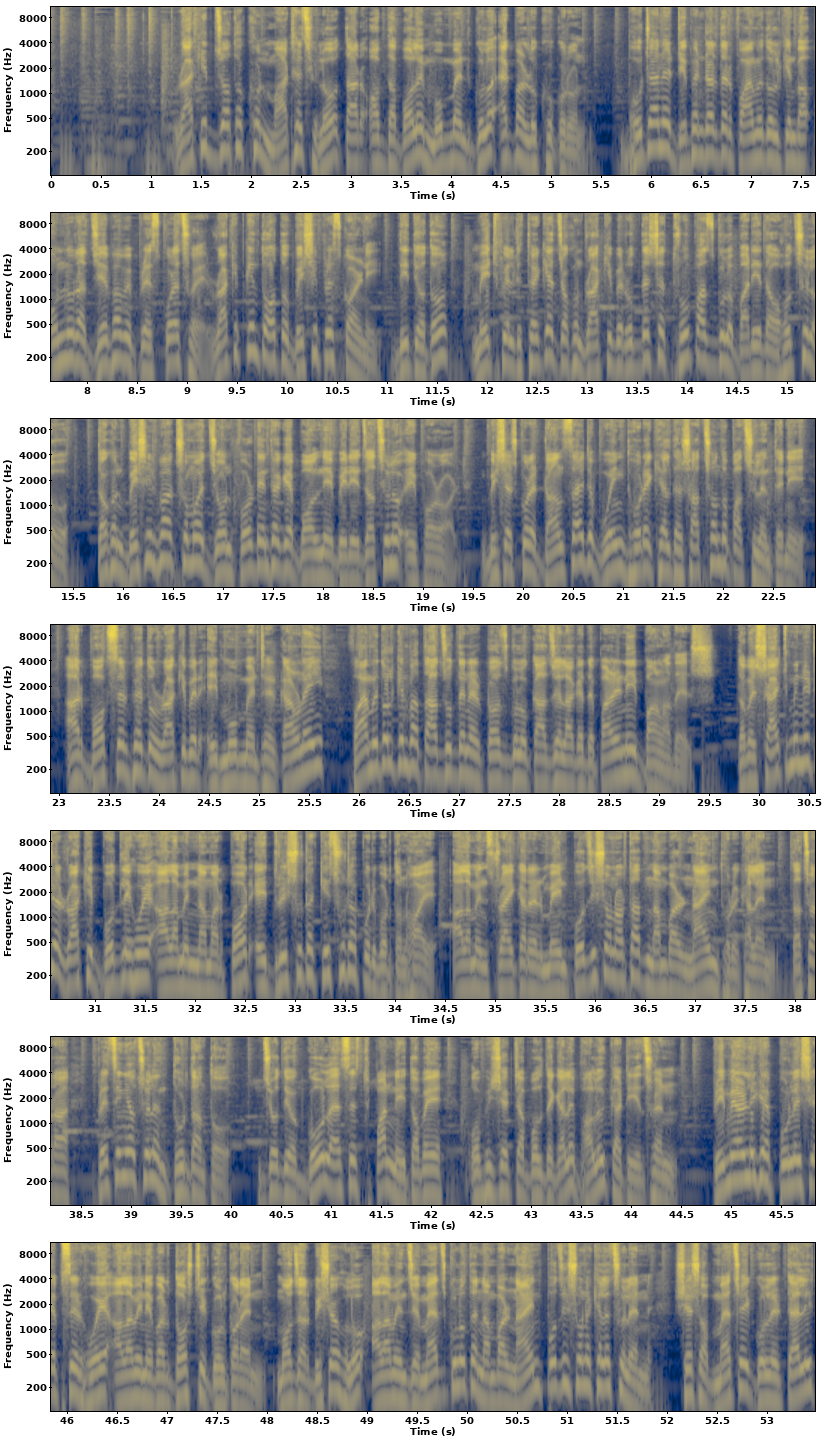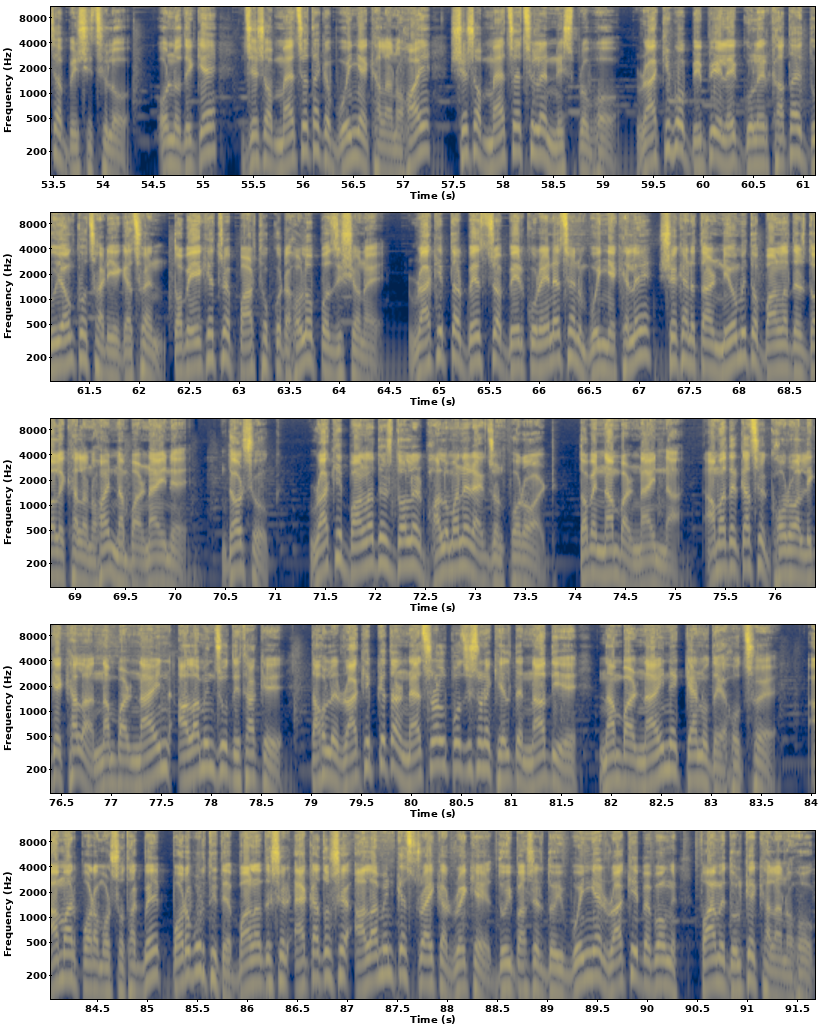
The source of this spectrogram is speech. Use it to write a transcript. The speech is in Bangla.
রাকিব যতক্ষণ মাঠে ছিল, তার অব দ্য বলে মুভমেন্টগুলো একবার লক্ষ্য করুন। ভুটানের ডিফেন্ডারদের ফাহমিদুল কিংবা অন্যরা যেভাবে প্রেস করেছে, রাকিব কিন্তু অত বেশি প্রেস করেনি। দ্বিতীয়ত মিডফিল্ড থেকে যখন রাকিবের উদ্দেশ্যে থ্রো পাসগুলো বাড়িয়ে দেওয়া হচ্ছিল, তখন বেশিরভাগ সময় জোন ফোরটিন থেকে বল নিয়ে বেরিয়ে যাচ্ছিল এই ফরওয়ার্ড বিশেষ করে ডান সাইডে উইং ধরে খেলতে স্বাচ্ছন্দ্য পাচ্ছিলেন তিনি। আর বক্সের ভেতর রাকিবের এই মুভমেন্টের কারণেই ফাহমিদুল কিংবা তাজউদ্দিনের ক্রসগুলো কাজে লাগাতে পারেনি বাংলাদেশ। তবে ষাট মিনিটের রাকিব বদলে হয়ে আলামেন নামার পর এই দৃশ্যটা কিছুটা পরিবর্তন হয়। আলামেন স্ট্রাইকারের মেইন পজিশন অর্থাৎ নাম্বার নাইন ধরে খেলেন। তাছাড়া প্রেসিংয়েও ছিলেন দুর্দান্ত। যদিও গোল অ্যাসিস্ট পাননি, তবে অভিষেকটা বলতে গেলে ভালোই কাটিয়েছেন। প্রিমিয়ার লিগে পুলিশ এফসির হয়ে আলামিন এবার দশটি গোল করেন। মজার বিষয় হলো, আলামিন যে ম্যাচগুলোতে নাম্বার নাইন পজিশনে খেলেছিলেন, সেসব ম্যাচেই গোলের ট্যালিটা বেশি ছিল। অন্যদিকে, যেসব ম্যাচে তাকে উইংয়ে খেলানো হয়, সেসব ম্যাচে ছিলেন নিষ্প্রভ। রাকিবও বিপিএলে গোলের খাতায় দুই অঙ্ক ছাড়িয়ে গেছেন, তবে এক্ষেত্রে পার্থক্যটা হলো পজিশনে। রাকিব তার বেস্টটা বের করে এনেছেন উইংয়ে খেলে, সেখানে তার নিয়মিত বাংলাদেশ দলে খেলানো হয় নাম্বার নাইনে। দর্শক, রাকিব বাংলাদেশ দলের ভালো মানের একজন ফরওয়ার্ড তবে নাম্বার নাইন না। আমাদের কাছে ঘরোয়া লিগে খেলা, নাম্বার নাইন আলামিন যদি থাকে, তাহলে রাকিবকে তার ন্যাচারাল পজিশনে খেলতে না দিয়ে নাম্বার নাইনে কেন দেয়া হচ্ছে? আমার পরামর্শ থাকবে, পরবর্তীতে বাংলাদেশের একাদশে আলামিনকে স্ট্রাইকার রেখে দুই পাশের দুই উইংয়ের রাকিব এবং ফাহমেদুলকে খেলানো হোক।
